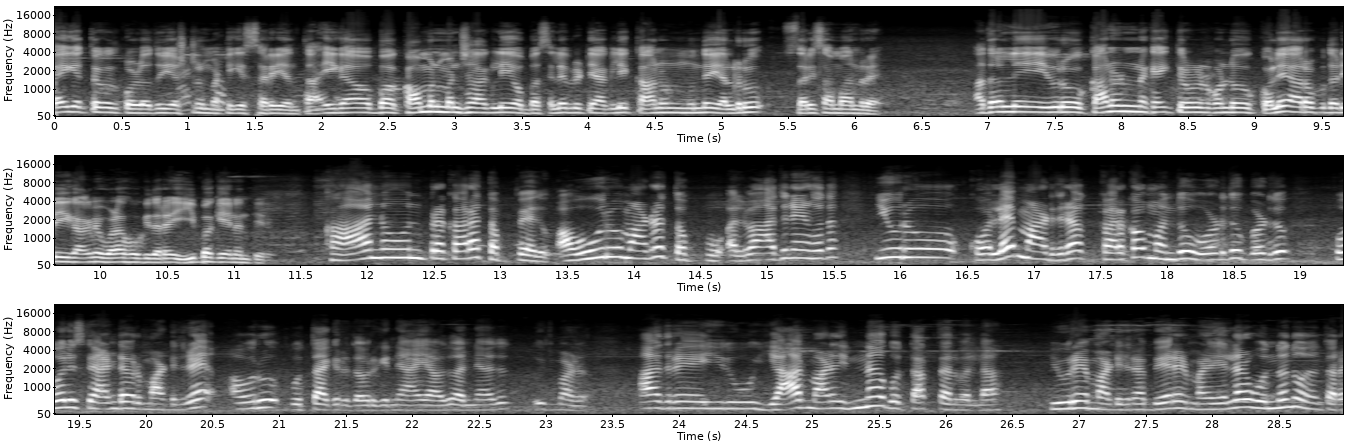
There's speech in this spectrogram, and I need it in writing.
ಕೈಗೆ ತೆಗೆದುಕೊಳ್ಳೋದು ಎಷ್ಟರ ಮಟ್ಟಿಗೆ ಸರಿ ಅಂತ. ಈಗ ಒಬ್ಬ ಕಾಮನ್ ಮನುಷ್ಯ ಆಗಲಿ ಒಬ್ಬ ಸೆಲೆಬ್ರಿಟಿ ಆಗಲಿ ಕಾನೂನು ಮುಂದೆ ಎಲ್ಲರೂ ಸರಿಸಮಾನರೇ ಅದರಲ್ಲಿ ಇವರು ಕಾನೂನನ್ನ ಕೈಗೆ ತೆಗೆದುಕೊಂಡು ಕೊಲೆ ಆರೋಪದಡಿ ಈಗಾಗಲೇ ಒಳಗೆ ಹೋಗಿದ್ದಾರೆ. ಈ ಬಗ್ಗೆ ಏನಂತೀರಿ? ಕಾನೂನು ಪ್ರಕಾರ ತಪ್ಪೇ ಅದು. ಅವರು ಮಾಡಿರೋ ತಪ್ಪು ಅಲ್ವಾ? ಅದನ್ನೇನು ಗೊತ್ತಾ? ಇವರು ಕೊಲೆ ಮಾಡಿದ್ರೆ, ಕರ್ಕೊಂಬಂದು ಒಡೆದು ಬಡ್ದು ಪೊಲೀಸ್ಗೆ ಹ್ಯಾಂಡ್ ಓವರ್ ಮಾಡಿದರೆ ಅವರು ಗೊತ್ತಾಗಿರೋದು ಅವ್ರಿಗೆ ನ್ಯಾಯ ಯಾವುದು, ಅನ್ಯಾಯ ಇದು ಮಾಡೋದು ಆದರೆ ಇದು ಯಾರು ಮಾಡಿದ್ರೆ ಇನ್ನೂ ಗೊತ್ತಾಗ್ತಾ ಇಲ್ವಲ್ಲ? ಇವರೇ ಮಾಡಿದ್ರ ಬೇರೆ ಮಾಡಿದ್ರೆ, ಎಲ್ಲರೂ ಒಂದೊಂದು ಒಂದೊಂದು ಥರ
